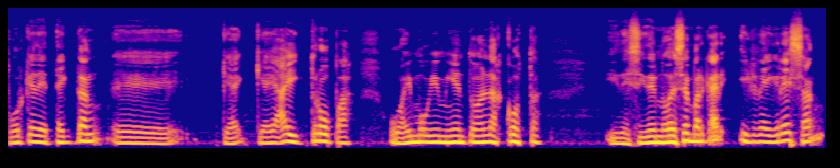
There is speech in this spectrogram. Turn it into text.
porque detectan eh, que, que hay tropas o hay movimientos en las costas y deciden no desembarcar y regresan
